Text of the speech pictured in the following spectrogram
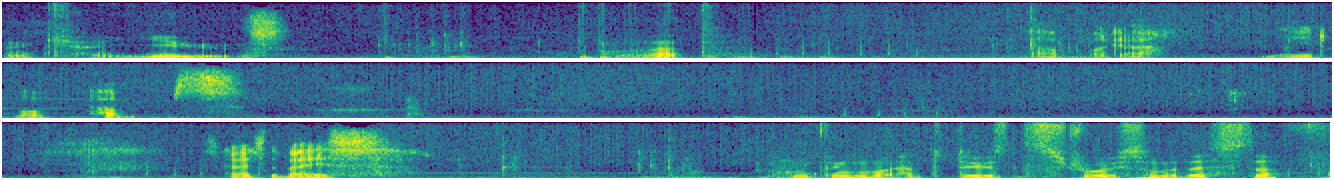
Okay, you. Like that. Ah, bugger. Need more pumps. Let's go to the base. One thing we might have to do is destroy some of this stuff.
